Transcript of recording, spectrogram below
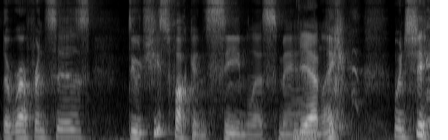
the references. Dude, she's fucking seamless, man. Yep. Like when she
